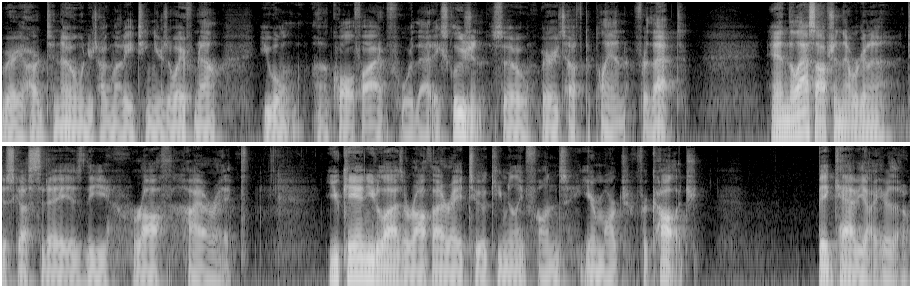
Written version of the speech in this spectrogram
very hard to know when you're talking about 18 years away from now, you won't uh, qualify for that exclusion. So, very tough to plan for that. And the last option that we're going to discuss today is the Roth IRA. You can utilize a Roth IRA to accumulate funds earmarked for college. Big caveat here though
